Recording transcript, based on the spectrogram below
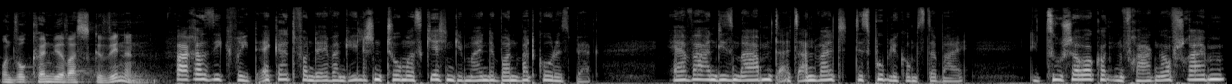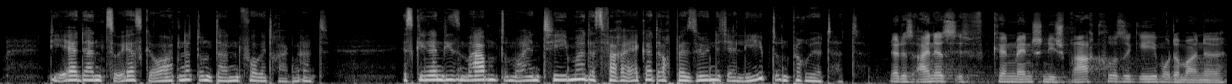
und wo können wir was gewinnen? Pfarrer Siegfried Eckert von der evangelischen Thomaskirchengemeinde Bonn-Bad Godesberg. Er war an diesem Abend als Anwalt des Publikums dabei. Die Zuschauer konnten Fragen aufschreiben, die er dann zuerst geordnet und dann vorgetragen hat. Es ging an diesem Abend um ein Thema, das Pfarrer Eckert auch persönlich erlebt und berührt hat. Ja, das eine ist, ich kenne Menschen, die Sprachkurse geben oder meine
